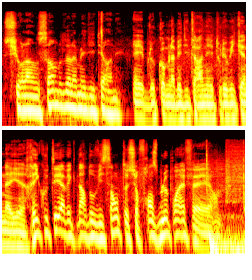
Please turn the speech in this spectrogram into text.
sur l'ensemble de la Méditerranée. Et bleu comme la Méditerranée, tous les week-ends à réécouter avec Nardo Vicente sur francebleu.fr.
